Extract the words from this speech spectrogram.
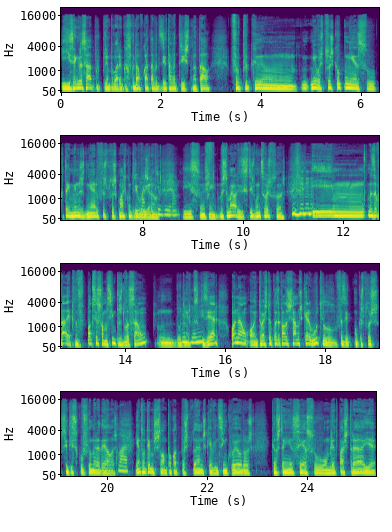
E isso é engraçado, porque, por exemplo, agora, quando há bocado estava a dizer que estava triste de Natal, foi porque, hum, meu, as pessoas que eu conheço que têm menos dinheiro foram as pessoas que mais contribuíram. contribuíram. E isso, enfim. Mas também, olha, isso diz muito sobre as pessoas. E, hum, mas a verdade é que pode ser só uma simples doação hum, do dinheiro que se quiser, ou não. Ou então esta coisa que nós achámos que era útil fazer com que as pessoas sentissem que o filme era delas. Claro. E então temos lá, um pacote para estudantes que é 25 euros, que eles têm acesso a um bilhete para a estreia,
